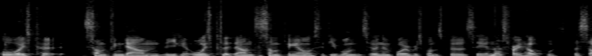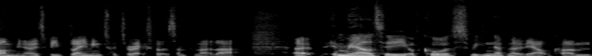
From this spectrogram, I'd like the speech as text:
always put something down. You can always put it down to something else if you want to and avoid responsibility. And that's very helpful for some, you know, to be blaming Twitter experts, or something like that. Uh, in reality, of course, we can never know the outcome,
